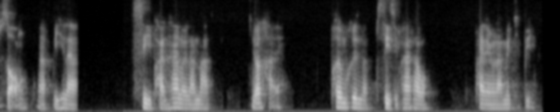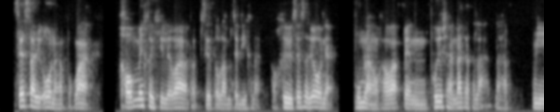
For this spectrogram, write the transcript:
2022นะครับปีที่แล้ว4,500ล้านบาท ยอดขาย เพิ่มขึ้นแบบ45เท่า ภายในเวลาไม่กี่ปี เซซาริโอนะครับ บอกว่าเขาไม่เคยคิดเลยว่าแบบเสียงตอบรับจะดีขนาดคือเซซาริโอเนี่ยภูมิหลังของเขาอะเป็นผู้เชี่ยวชาญด้านการตลาดนะครับ มี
